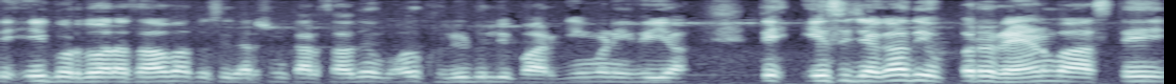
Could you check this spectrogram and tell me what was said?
ਤੇ ਇਹ ਗੁਰਦੁਆਰਾ ਸਾਹਿਬ ਆ, ਤੁਸੀਂ ਦਰਸ਼ਨ ਕਰ ਸਕਦੇ ਹੋ, ਬਹੁਤ ਖੁੱਲੀ ਡੁੱਲੀ ਪਾਰਕਿੰਗ ਬਣੀ ਹੋਈ ਆ। ਤੇ ਇਸ ਜਗ੍ਹਾ ਦੇ ਉੱਪਰ ਰਹਿਣ ਵਾਸਤੇ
